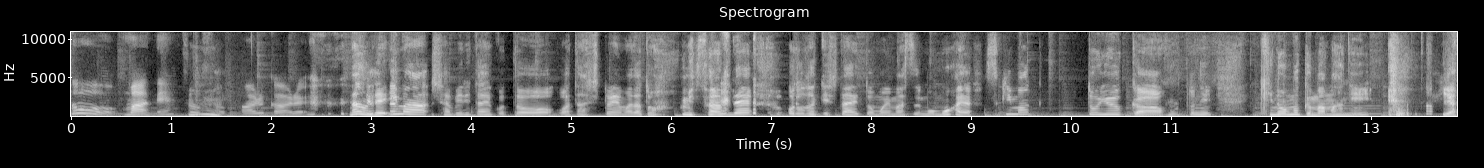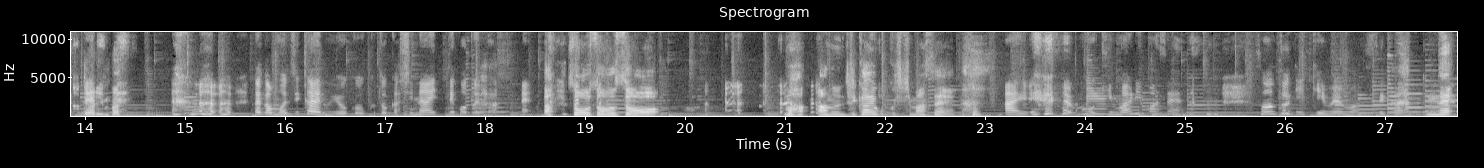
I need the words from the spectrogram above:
そう、まあね、そうそう、うん変わる変わる。なので今喋りたいことを私と山田智美さんで お届けしたいと思います。もうもはや隙間というか本当に気の向くままに やっております。だからもう次回の予告とかしないってことよね。あそうそうそう。まああの次回予告しません。はい、もう決まりません。その時決めますって感じ。ね。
